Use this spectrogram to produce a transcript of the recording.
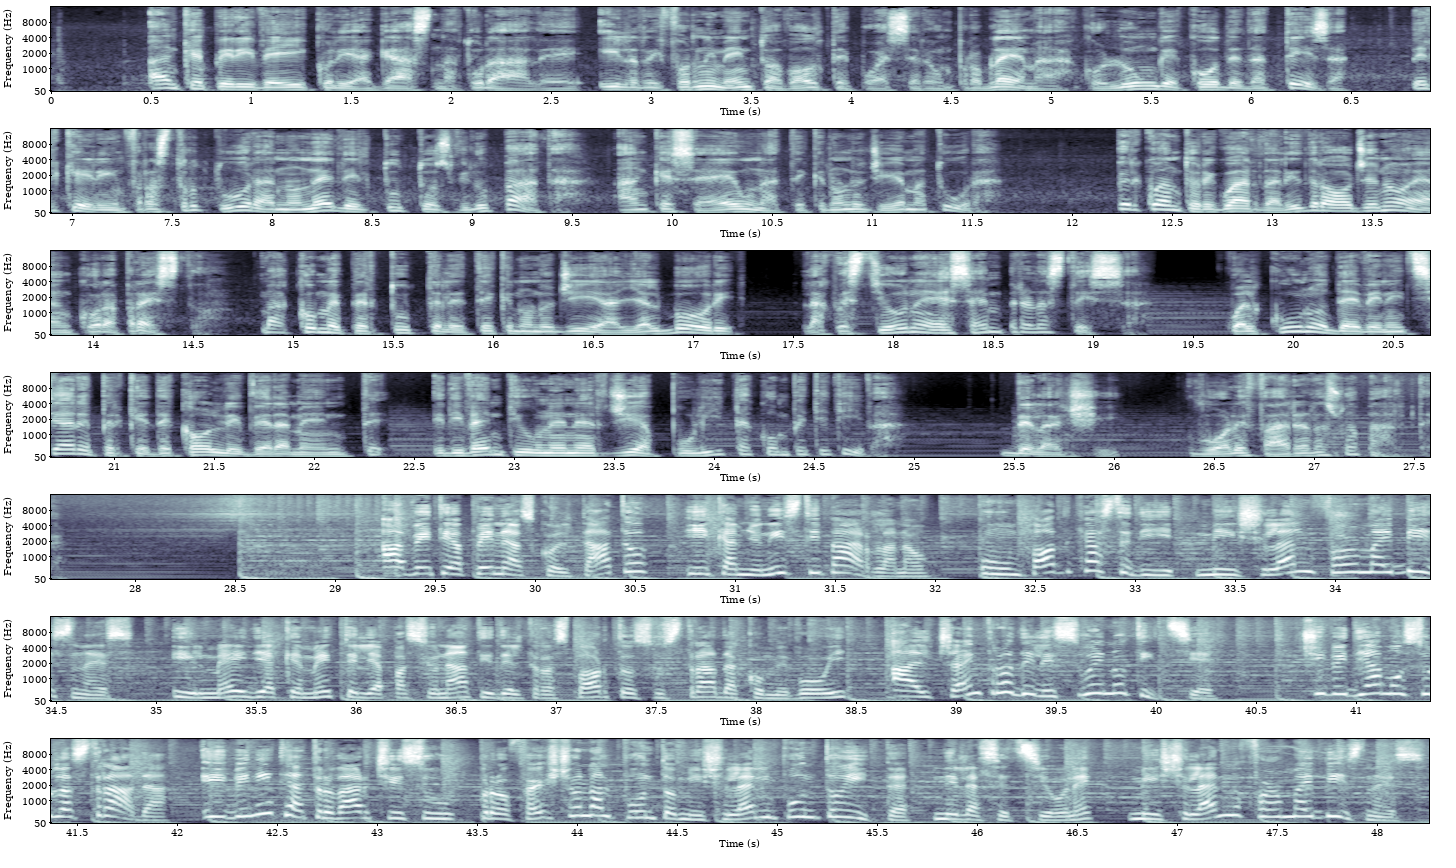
Anche per i veicoli a gas naturale il rifornimento a volte può essere un problema, con lunghe code d'attesa, perché l'infrastruttura non è del tutto sviluppata, anche se è una tecnologia matura. Per quanto riguarda l'idrogeno è ancora presto, ma come per tutte le tecnologie agli albori, la questione è sempre la stessa Qualcuno deve iniziare perché decolli veramente e diventi un'energia pulita competitiva. Delancey vuole fare la sua parte. Avete appena ascoltato I camionisti parlano, un podcast di Michelin for My Business, il media che mette gli appassionati del trasporto su strada come voi al centro delle sue notizie. Ci vediamo sulla strada e venite a trovarci su professional.michelin.it nella sezione Michelin for My Business.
